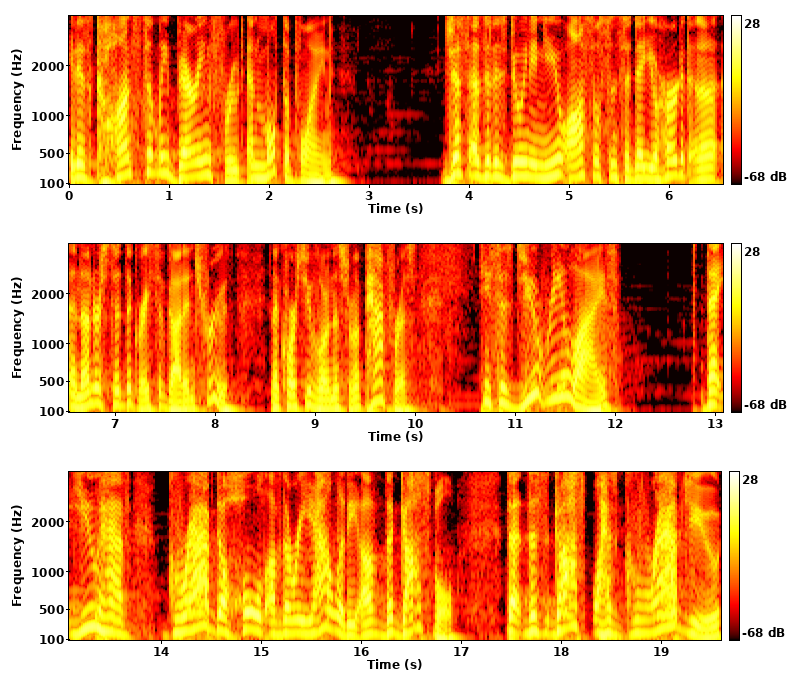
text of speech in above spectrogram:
it is constantly bearing fruit and multiplying, just as it is doing in you also since the day you heard it and understood the grace of God in truth. And of course, you've learned this from Epaphras. He says, Do you realize that you have grabbed a hold of the reality of the gospel. That this gospel has grabbed you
